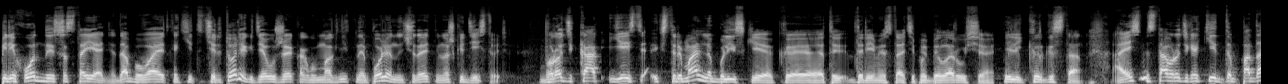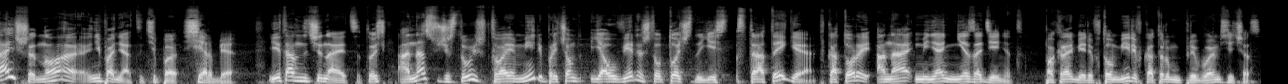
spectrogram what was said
переходные состояния, да, бывают какие-то территории, где уже как бы магнитное поле начинает немножко действовать. Вроде как есть экстремально близкие к этой дыре места, типа Белоруссия или Кыргызстан. А есть места вроде какие-то подальше, но непонятно, типа Сербия и там начинается. То есть она существует в твоем мире, причем я уверен, что точно есть стратегия, в которой она меня не заденет по крайней мере, в том мире, в котором мы пребываем сейчас.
